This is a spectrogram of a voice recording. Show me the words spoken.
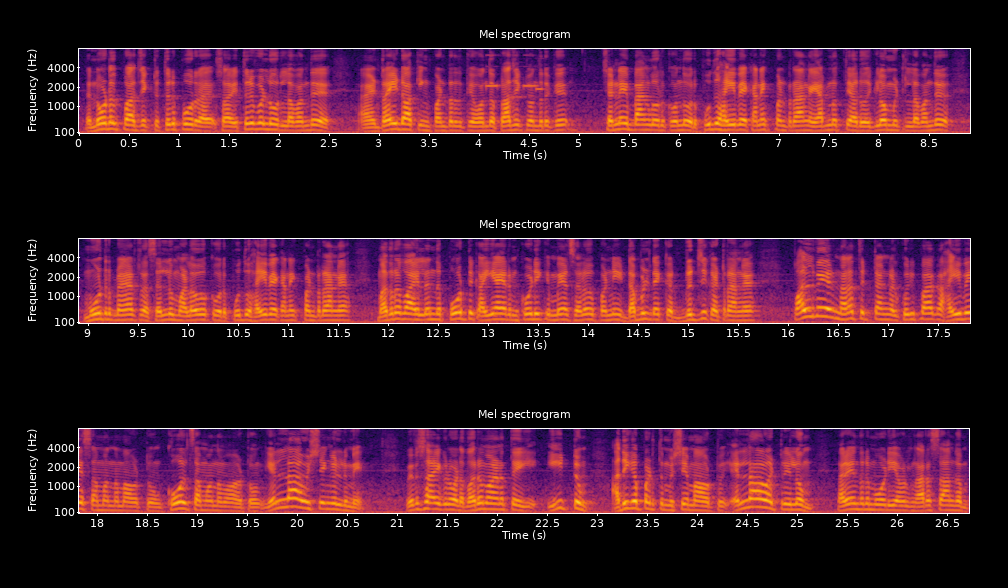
இந்த நோடல் ப்ராஜெக்ட் திருப்பூர் சாரி திருவள்ளூரில் வந்து ட்ரை டாக்கிங் பண்ணுறதுக்கு வந்து ப்ராஜெக்ட் வந்திருக்கு. சென்னை பெங்களூருக்கு வந்து ஒரு புது ஹைவே கனெக்ட் பண்ணுறாங்க இரநூத்தி அறுபது கிலோமீட்டரில் வந்து மூன்று மணி நேரத்தில் செல்லும் அளவுக்கு ஒரு புது ஹைவே கனெக்ட் பண்ணுறாங்க மதுரவாயிலேருந்து போர்ட்டுக்கு ஐயாயிரம் கோடிக்கு மேல் செலவு பண்ணி டபுள் டெக்கர் பிரிட்ஜ் கட்டுறாங்க. பல்வேறு நலத்திட்டங்கள் குறிப்பாக ஹைவே சம்மந்தமாகட்டும் கோல் சம்மந்தமாகட்டும் எல்லா விஷயங்களிலுமே விவசாயிகளோட வருமானத்தை ஈட்டும் அதிகப்படுத்தும் விஷயமாகட்டும் எல்லாவற்றிலும் நரேந்திர மோடி அவர்களின் அரசாங்கம்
